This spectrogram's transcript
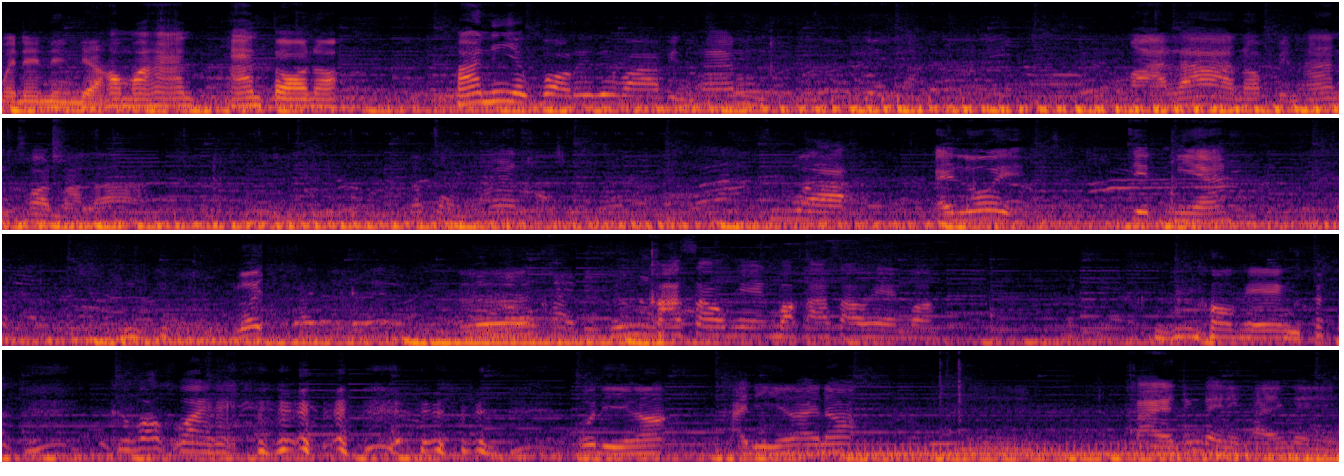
แจกสองไปในหนึ่งเดี๋ยวเขามาหานหานต่อเนาะหานนี้อยากบอกเลยเลยว่าเป็นหานมาล่าเนาะเป็นหานคอนมาล่าเจ้าของหานชื่อว่าไอ้ลุยเจ็ดเมียเลยเออคาเซาเพลงบ่คาเซาเพลงบ่บ่เพลง คือว่าควายพูดดีเนาะขายดีอยู่ได้เนาะขายจังใดนี่ขายจังใดนี่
